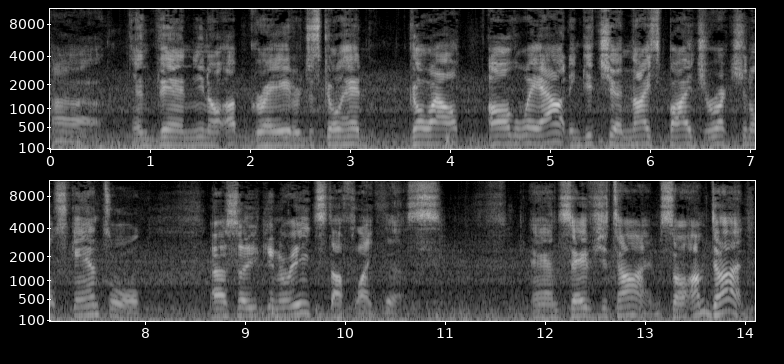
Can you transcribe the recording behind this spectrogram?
Uh, and then, you know, upgrade or just go ahead, go out all the way out and get you a nice bi-directional scan tool uh, so you can read stuff like this and saves you time. So I'm done.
